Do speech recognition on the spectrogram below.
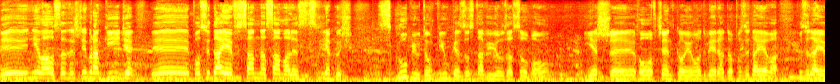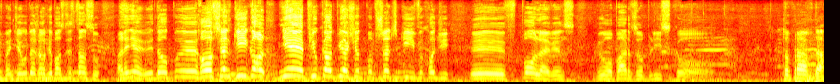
y, nie ma ostatecznie bramki. Idzie y, Posydajew sam na sam, ale jakoś zgubił tą piłkę, zostawił ją za sobą. Jeszcze Hołowczenko ją odbiera do Posydajewa. Posydajew będzie uderzał chyba z dystansu, ale nie, do y, Hołowczenki i gol! Nie, piłka odbiła się od poprzeczki i wychodzi y, w pole, więc było bardzo blisko. To prawda.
